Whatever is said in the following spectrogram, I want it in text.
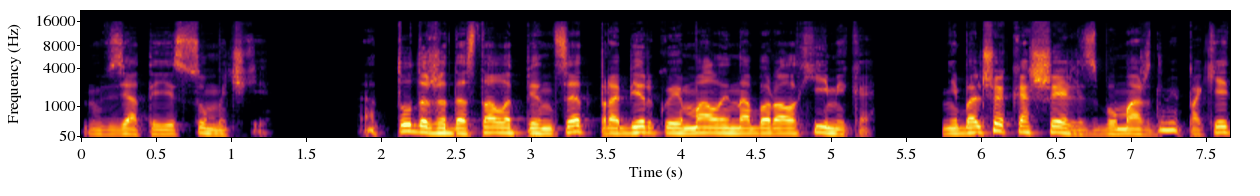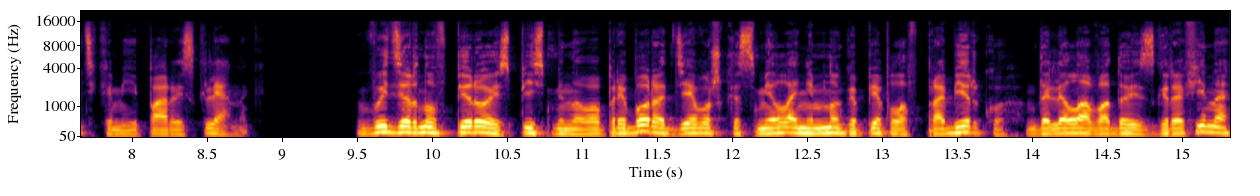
взятые из сумочки. Оттуда же достала пинцет, пробирку и малый набор алхимика, небольшой кошель с бумажными пакетиками и парой склянок. Выдернув перо из письменного прибора, девушка смела немного пепла в пробирку, долила водой из графина,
